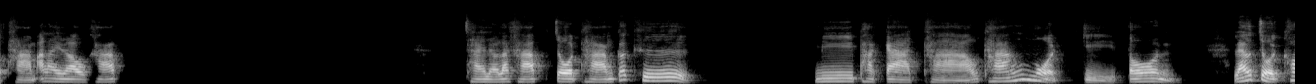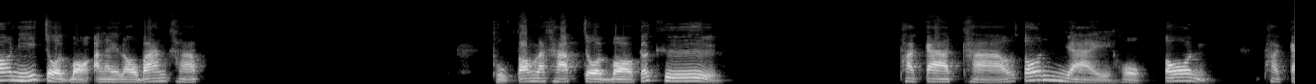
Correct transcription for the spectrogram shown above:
ทย์ถามอะไรเราครับ ใช่แล้วล่ะครับ โจทย์ถามก็คือ มีผักกาดขาวทั้งหมดกี่ต้น แล้วโจทย์ข้อนี้โจทย์บอกอะไรเราบ้างครับ ถูกต้องแล้วครับ โจทย์บอกก็คือ ผักกาดขาวต้นใหญ่6ต้น ผักก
